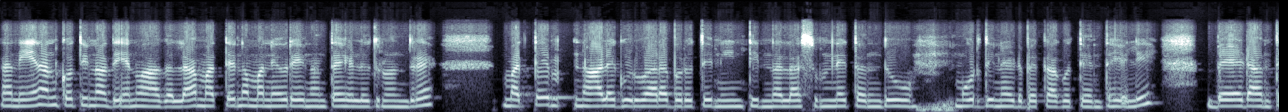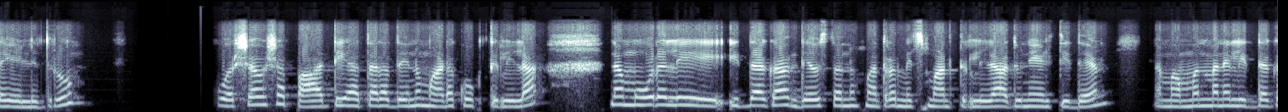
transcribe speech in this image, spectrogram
ನಾನು ಏನ್ ಅನ್ಕೋತೀನೋ ಅದೇನು ಆಗಲ್ಲ. ಮತ್ತೆ ನಮ್ಮ ಮನೆಯವ್ರು ಏನಂತ ಹೇಳಿದ್ರು ಅಂದ್ರೆ, ಮತ್ತೆ ನಾಳೆ ಗುರುವಾರ ಬರುತ್ತೆ, ನೀನ್ ತಿನ್ನಲ್ಲ, ಸುಮ್ನೆ ತಂದು ಮೂರ್ ದಿನ ಇಡ್ಬೇಕಾಗುತ್ತೆ ಅಂತ ಹೇಳಿ, ಬೇಡ ಅಂತ ಹೇಳಿದ್ರು. ವರ್ಷ ವರ್ಷ ಪಾರ್ಟಿ ಆ ಥರದ್ದೇನು ಮಾಡಕ್ ಹೋಗ್ತಿರ್ಲಿಲ್ಲ. ನಮ್ಮ ಊರಲ್ಲಿ ಇದ್ದಾಗ ದೇವಸ್ಥಾನಕ್ಕೆ ಮಾತ್ರ ಮಿಸ್ ಮಾಡ್ತಿರ್ಲಿಲ್ಲ, ಅದನ್ನೇ ಹೇಳ್ತಿದ್ದೆ. ನಮ್ಮ ಅಮ್ಮನ ಮನೇಲಿ ಇದ್ದಾಗ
